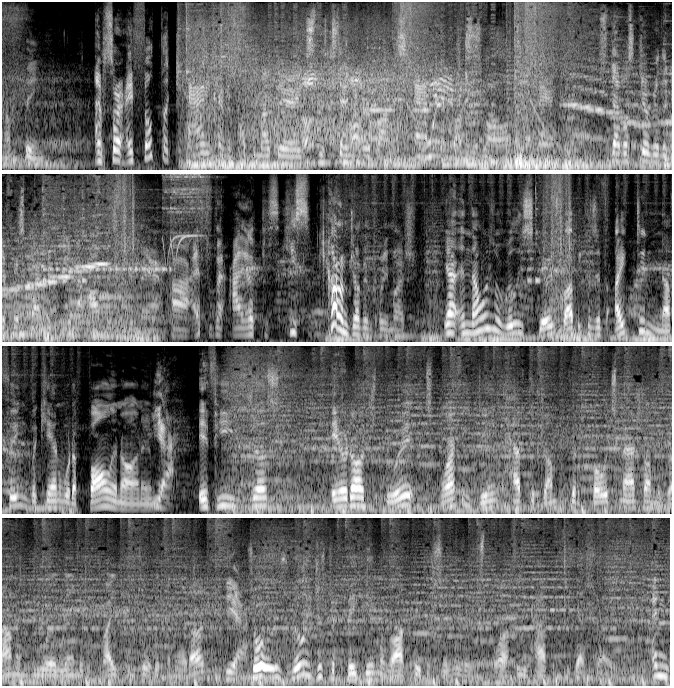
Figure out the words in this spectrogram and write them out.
jumping. I'm sorry, I felt the can kind of pop him out there, extend her box and her box as well. So that was still really good for Splarfie being that offense from there. Uh, I feel that I, he's, he caught him jumping pretty much. Yeah, and that was a really scary spot because if Ike did nothing, the can would have fallen on him. Yeah. If he just air dodged through it, Splarfie didn't have to jump. He could have forward smashed on the ground and you were landing right into it with an air dodge. Yeah. So it was really just a big game of rock, paper, scissors, and Splarfie happened to guess right. And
